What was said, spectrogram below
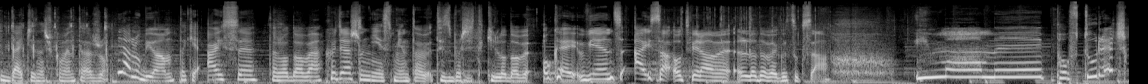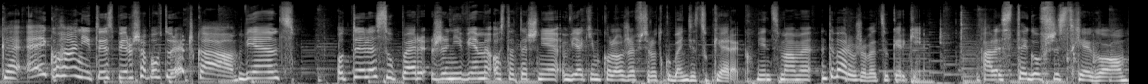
Dajcie znać w komentarzu. Ja lubiłam takie ice'y, te lodowe, chociaż to nie jest miętowy, to jest bardziej taki lodowy. Okej, więc ice'a otwieramy, lodowego cuksa. I mamy powtóreczkę. Ej, kochani, to jest pierwsza powtóreczka. Więc o tyle super, że nie wiemy ostatecznie w jakim kolorze w środku będzie cukierek. Więc mamy dwa różowe cukierki. Ale z tego wszystkiego,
